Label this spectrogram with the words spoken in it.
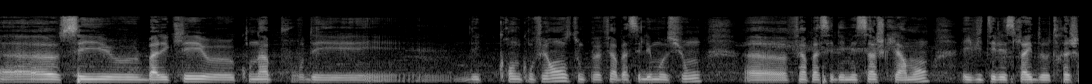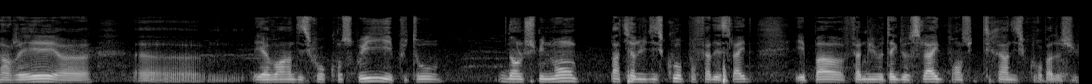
Euh, c'est euh, bah, les clés euh, qu'on a pour des, des grandes conférences, donc faire passer l'émotion, faire passer des messages clairement, éviter les slides très chargés et avoir un discours construit et plutôt dans le cheminement partir du discours pour faire des slides et pas faire une bibliothèque de slides pour ensuite créer un discours par-dessus.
